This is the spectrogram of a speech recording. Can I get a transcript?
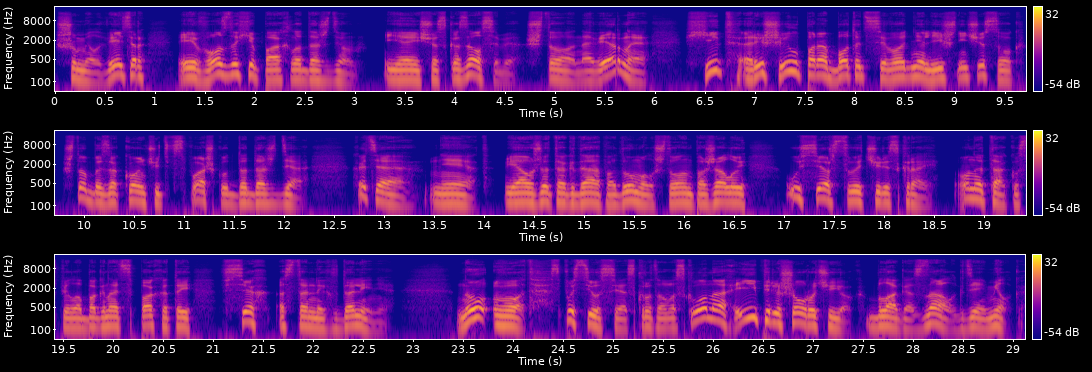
шумел ветер, и в воздухе пахло дождем. Я еще сказал себе, что, наверное, Хит решил поработать сегодня лишний часок, чтобы закончить вспашку до дождя. Хотя, нет, я уже тогда подумал, что он, пожалуй, усердствует через край. Он и так успел обогнать с пахотой всех остальных в долине. Ну вот, спустился я с крутого склона и перешел ручеек, благо знал, где мелко.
